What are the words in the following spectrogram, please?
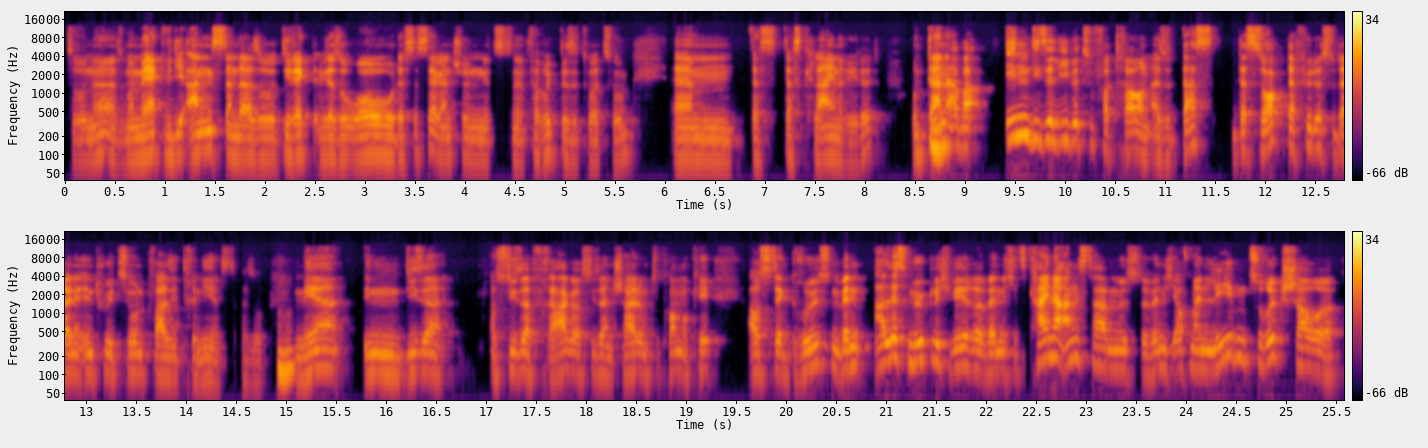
So, ne? Also man merkt, wie die Angst dann da so direkt wieder so, wow, das ist ja ganz schön jetzt eine verrückte Situation, ähm, dass das klein redet. Und dann mhm. aber in diese Liebe zu vertrauen. Also das, das sorgt dafür, dass du deine Intuition quasi trainierst. Also mhm. mehr in dieser, aus dieser Frage, aus dieser Entscheidung zu kommen, okay, aus der Größen, wenn alles möglich wäre, wenn ich jetzt keine Angst haben müsste, wenn ich auf mein Leben zurückschaue,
